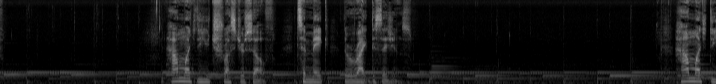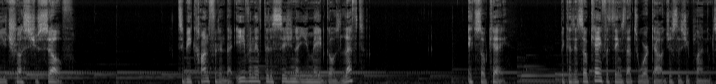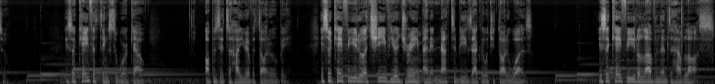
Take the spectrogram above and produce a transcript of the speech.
How much do you trust yourself to make the right decisions? How much do you trust yourself to be confident that even if the decision that you made goes left, it's okay? Because it's okay for things not to work out just as you planned them to. It's okay for things to work out opposite to how you ever thought it would be. It's okay for you to achieve your dream and it not to be exactly what you thought it was. It's okay for you to love and then to have loss.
